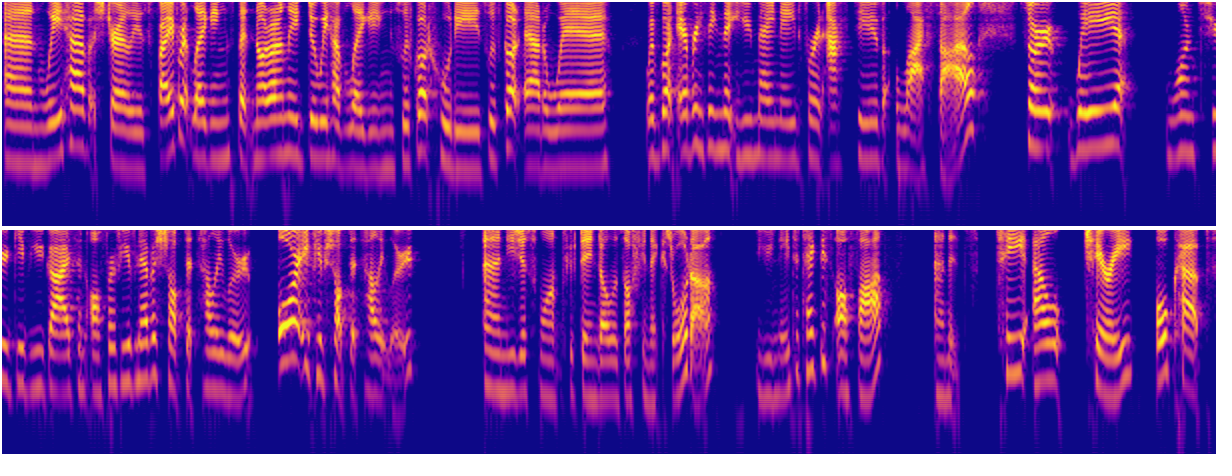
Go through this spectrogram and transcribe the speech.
And we have Australia's favourite leggings, but not only do we have leggings, we've got hoodies, we've got outerwear. We've got everything that you may need for an active lifestyle. So we want to give you guys an offer if you've never shopped at Tully Lou or if you've shopped at Tully Lou, and you just want $15 off your next order. you need to take this offer. And it's TL Cherry, all caps,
